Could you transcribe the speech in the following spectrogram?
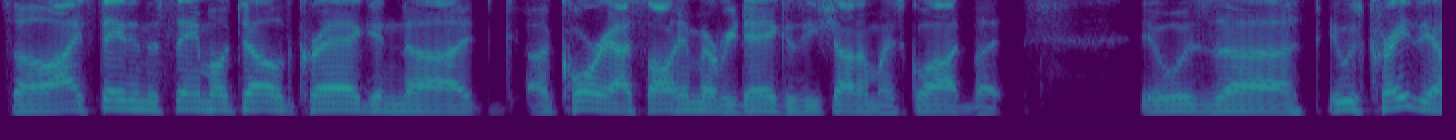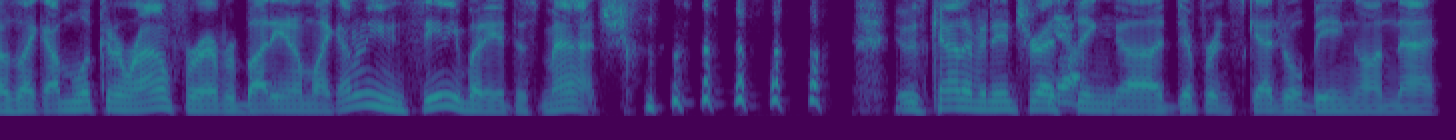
So I stayed in the same hotel with Craig and uh, uh, Corey. I saw him every day because he shot on my squad, but it was uh it was crazy. I was like, I'm looking around for everybody, and I'm like, I don't even see anybody at this match. it was kind of an interesting yeah. uh different schedule being on that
